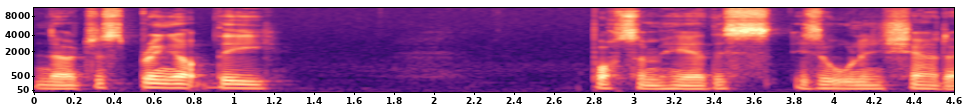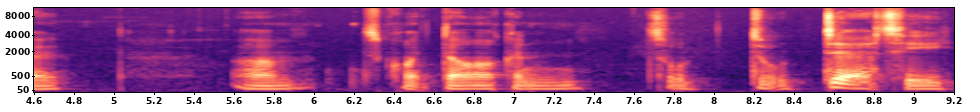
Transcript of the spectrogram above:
Now just bring up the bottom here. This is all in shadow. Um, it's quite dark and sort of, dirty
